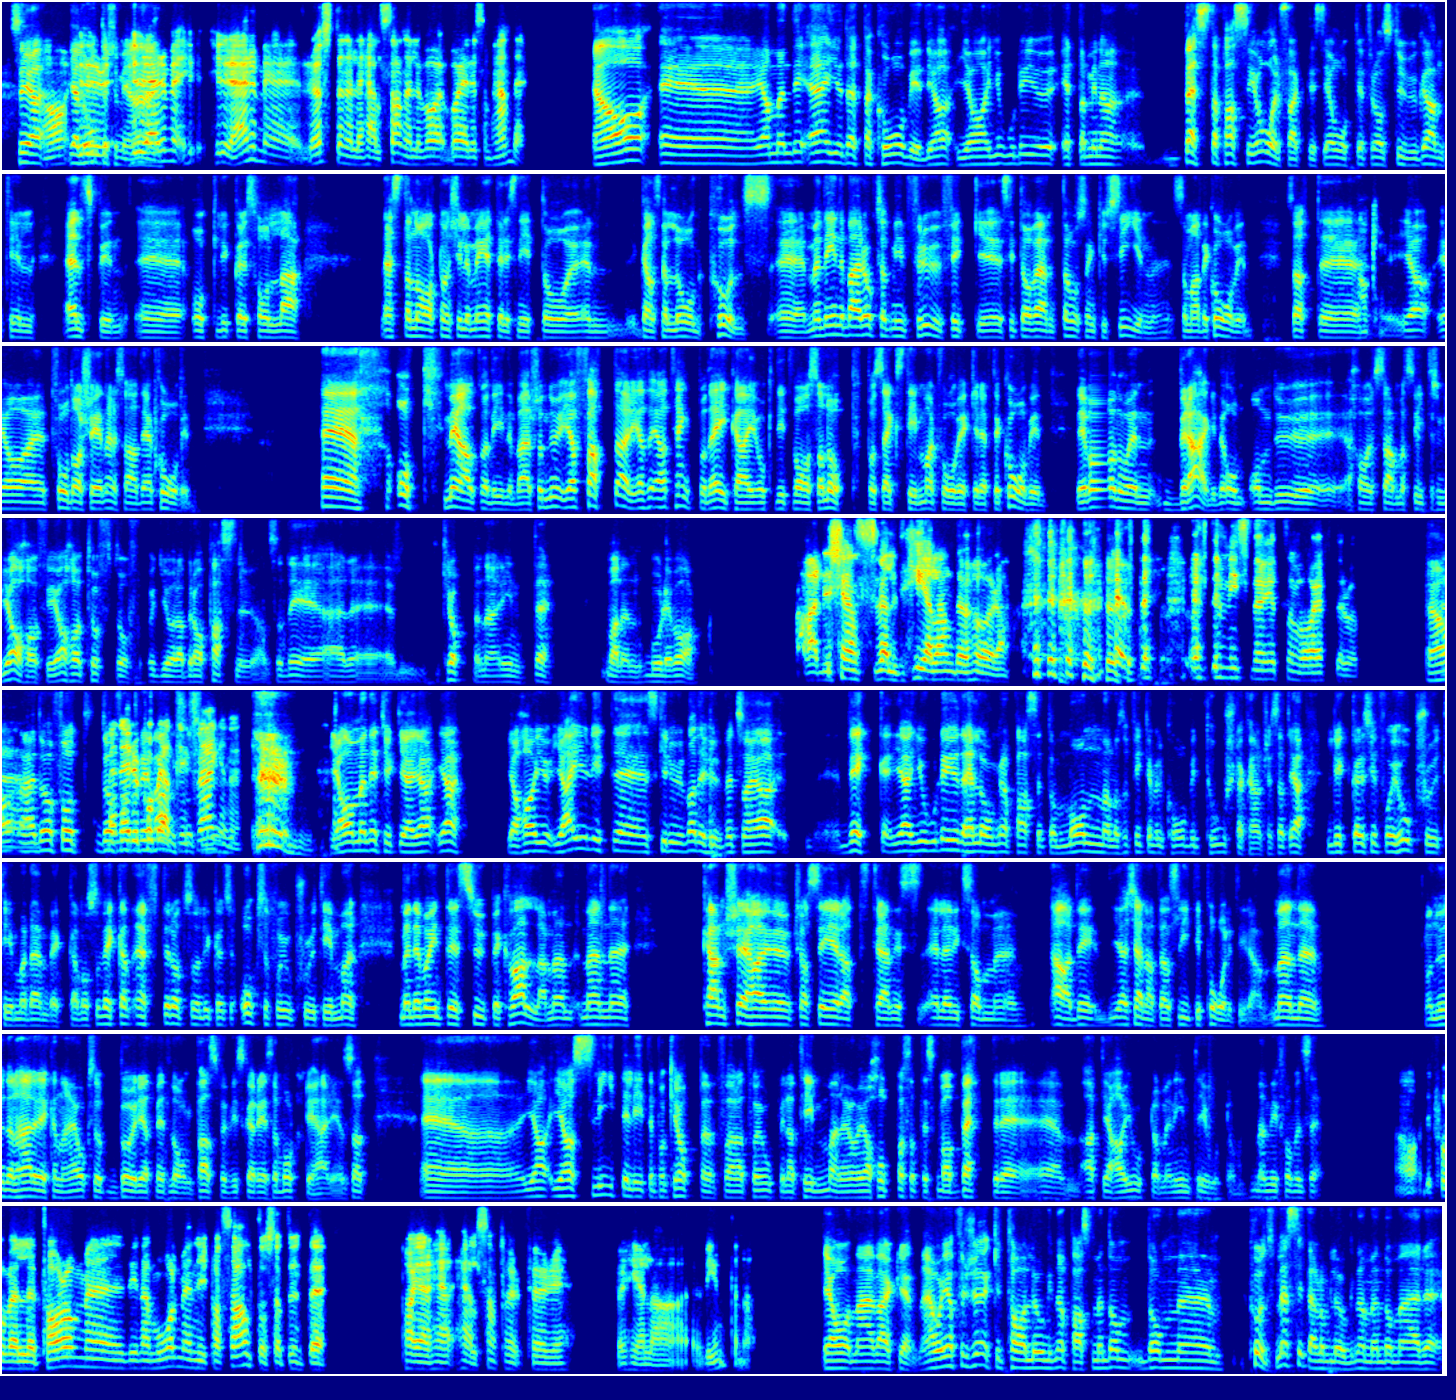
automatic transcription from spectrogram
Så jag, Ja, jag hur, låter som jag hur är. är. det med, hur är det med rösten eller hälsan eller vad, vad är det som händer? Ja, eh, ja, men det är ju detta covid. Jag, jag gjorde ju ett av mina bästa pass i år faktiskt. Jag åkte från stugan till Älvsbyn eh, och lyckades hålla nästan 18 kilometer i snitt och en ganska låg puls. Eh, men det innebär också att min fru fick eh, sitta och vänta hos en kusin som hade covid. Så att eh, Okej. jag, jag, två dagar senare så hade jag covid. Eh, och med allt vad det innebär. Så nu, jag fattar, jag, jag har tänkt på dig Kai och ditt Vasalopp på sex timmar två veckor efter covid. Det var nog en bragd om, om du eh, har samma sviter som jag har, för jag har tufft att, att göra bra pass nu. Alltså det är, eh, kroppen är inte vad den borde vara. Ja, det känns väldigt helande att höra efter, efter missnöjet som var efteråt. Ja, Eh, du har fått. Du har Men är fått du på bättringsvägen nu? ja, men det tycker jag. Jag, jag, jag, har ju, jag är ju lite skruvad i huvudet, så jag, vecka, jag gjorde ju det här långa passet om måndagen och så fick jag väl covid torsdag kanske, så att jag lyckades ju få ihop sju timmar den veckan och så veckan efteråt så lyckades jag också få ihop sju timmar. Men det var inte superkvalla, men, men eh, kanske har jag övertrasserat tränings eller liksom. Eh, ja, det, jag känner att det har slitit på lite grann, men eh, och nu den här veckan har jag också börjat med ett långpass för vi ska resa bort i helgen. Så att, eh, jag, jag sliter lite på kroppen för att få ihop mina timmar och jag hoppas att det ska vara bättre eh, att jag har gjort dem än inte gjort dem. Men vi får väl se. Ja, du får väl ta dem, eh, dina mål med en nypa salt då, så att du inte pajar hä- hälsan för, för, för hela vintern. Ja, nej, verkligen. Nej, och jag försöker ta lugna pass, men de, de eh, pulsmässigt är de lugna, men de är eh,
